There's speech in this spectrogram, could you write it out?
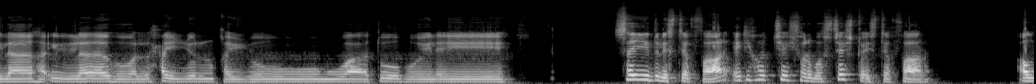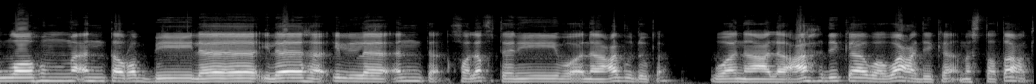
إله إلا هو الحي القيوم وأتوب إليه سيد الاستغفار এটি হচ্ছে সর্বশ্রেষ্ঠ ইস্তেগফার اللهم أنت ربي لا إله إلا أنت خلقتني وأنا عبدك وأنا على عهدك ووعدك ما استطعت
